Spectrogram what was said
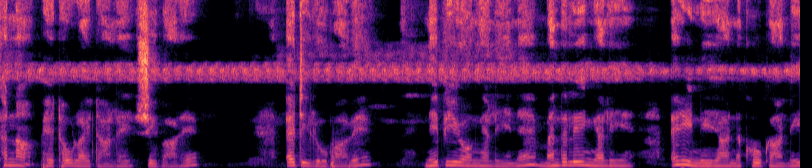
ခဏဖယ်ထုတ်လိုက်တာလည်းရှိပါတယ်။အဲ့ဒီလိုပါပဲ။ နေပြည်တော်ငလျင်နဲ့မန္တလေးငလျင်အဲ့ဒီနေရာနှစ်ခုကနေ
